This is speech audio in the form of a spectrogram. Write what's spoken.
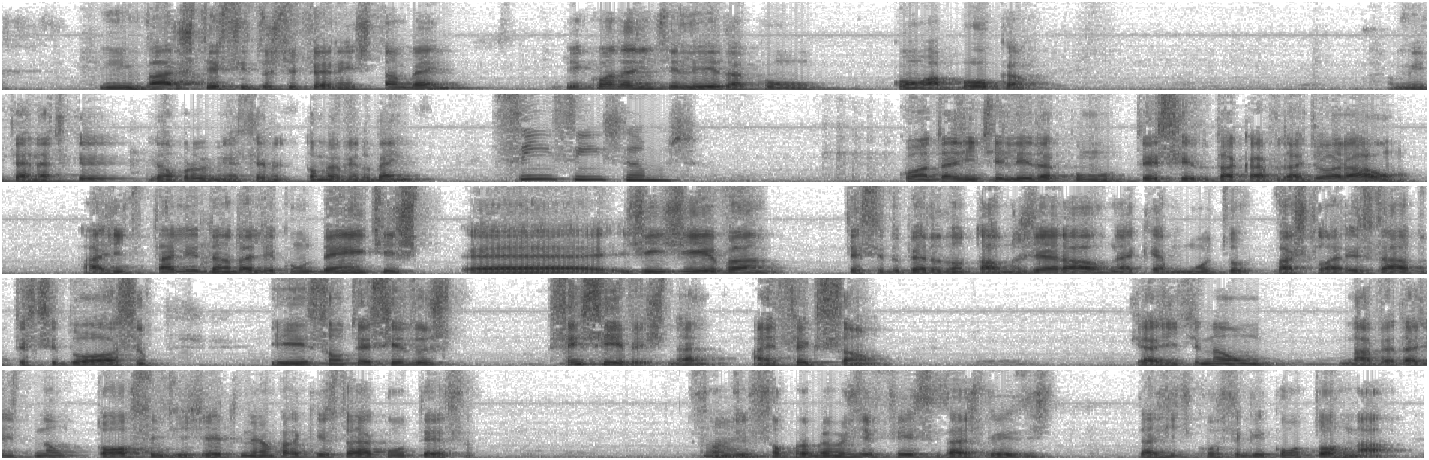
em vários tecidos diferentes também. E quando a gente lida com, com a boca, a minha internet deu um probleminha. Vocês estão me ouvindo bem? Sim, sim, estamos. Quando a gente lida com o tecido da cavidade oral, a gente está lidando ali com dentes, é, gengiva, tecido periodontal no geral, né, que é muito vascularizado, tecido ósseo, e são tecidos sensíveis né, à infecção. Que a gente não, na verdade, a gente não torce de jeito nenhum para que isso aconteça. São, claro. são problemas difíceis, às vezes, da gente conseguir contornar.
